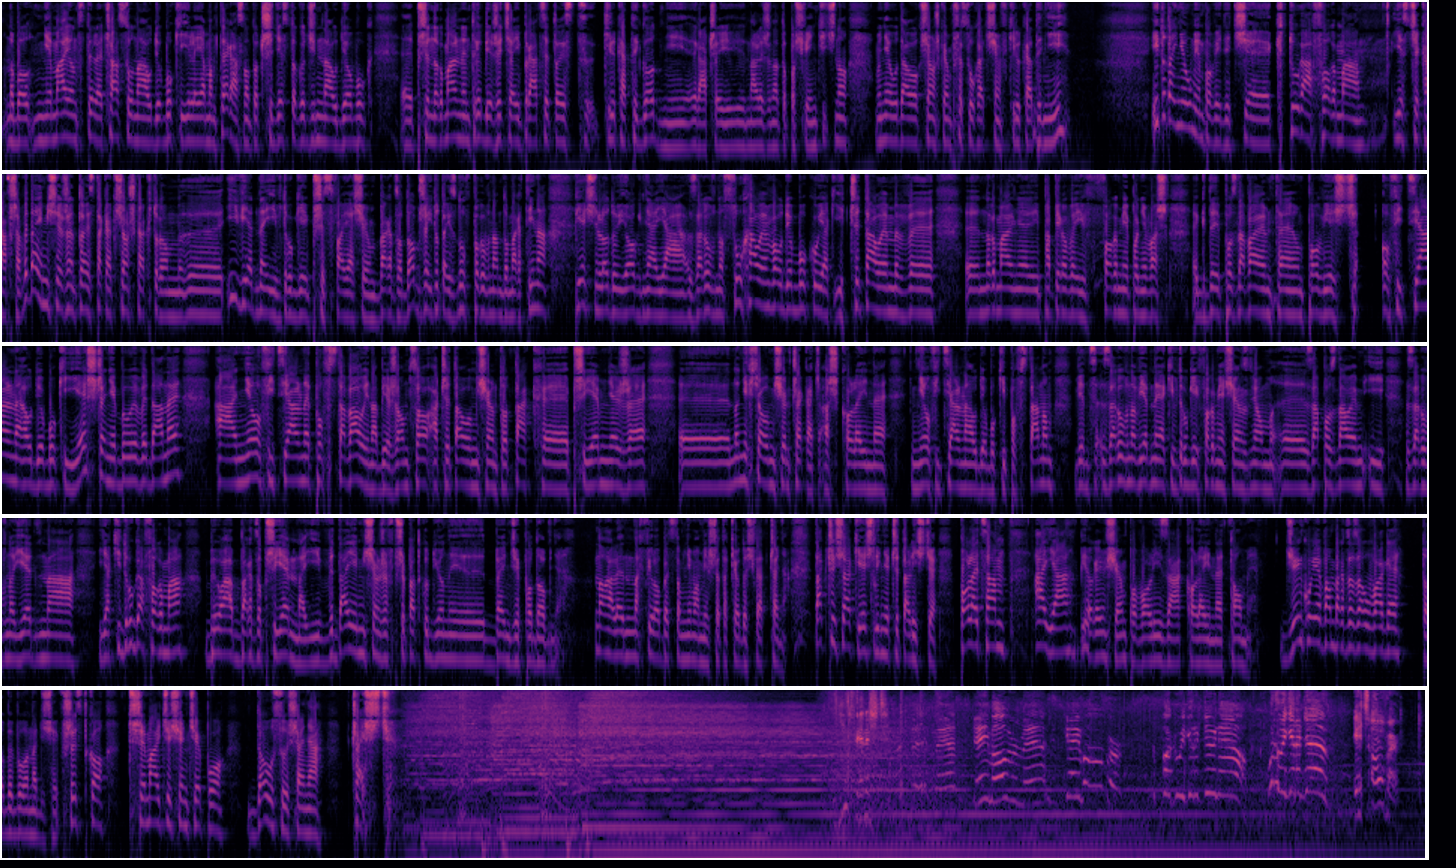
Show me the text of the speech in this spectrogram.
No bo nie mając tyle czasu na audiobooki, ile ja mam teraz, no to 30-godzinny audiobook e, przy normalnym trybie życia i pracy to jest kilka tygodni raczej należy na to poświęcić. No mnie udało książkę przesłuchać się w kilka dni. I tutaj nie umiem powiedzieć, e, która forma jest ciekawsza. Wydaje mi się, że to jest taka książka, którą e, i w jednej, i w drugiej przyswaja się bardzo dobrze. I tutaj znów porównam do Martina. Pieśń Lodu i Ognia ja zarówno słuchałem w audiobooku, jak i czytałem w e, normalnej papierowej formie, ponieważ gdy poznawałem tę powieść oficjalne audiobooki jeszcze nie były wydane, a nieoficjalne powstawały na bieżąco, a czytało mi się to tak e, przyjemnie, że e, no nie chciało mi się czekać, aż kolejne nieoficjalne audiobooki powstaną, więc zarówno w jednej, jak i w drugiej formie się z nią e, zapoznałem i zarówno jedna, jak i druga forma była bardzo przyjemna i wydaje mi się, że w przypadku Duny będzie podobnie. No ale na chwilę obecną nie mam jeszcze takiego doświadczenia. Tak czy siak, jeśli nie czytaliście, polecam, a ja biorę się powoli za kolejne tomy. Dziękuję Wam bardzo za uwagę. To by było na dzisiaj wszystko. Trzymajcie się ciepło. Do usłyszenia. Cześć! You finished? That's it, man. Game over, man. It's game over. What the fuck are we gonna do now? What are we gonna do? It's over.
